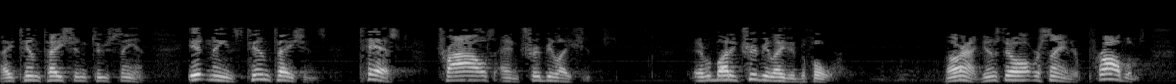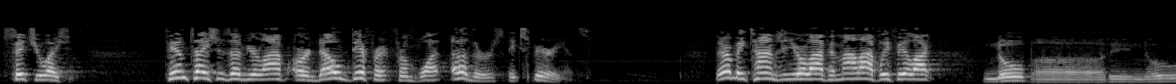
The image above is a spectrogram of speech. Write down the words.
A temptation to sin. It means temptations, tests, trials, and tribulations. Everybody tribulated before. All right, you understand what we're saying here? Problems, situations. Temptations of your life are no different from what others experience. There'll be times in your life, in my life, we feel like nobody knows.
